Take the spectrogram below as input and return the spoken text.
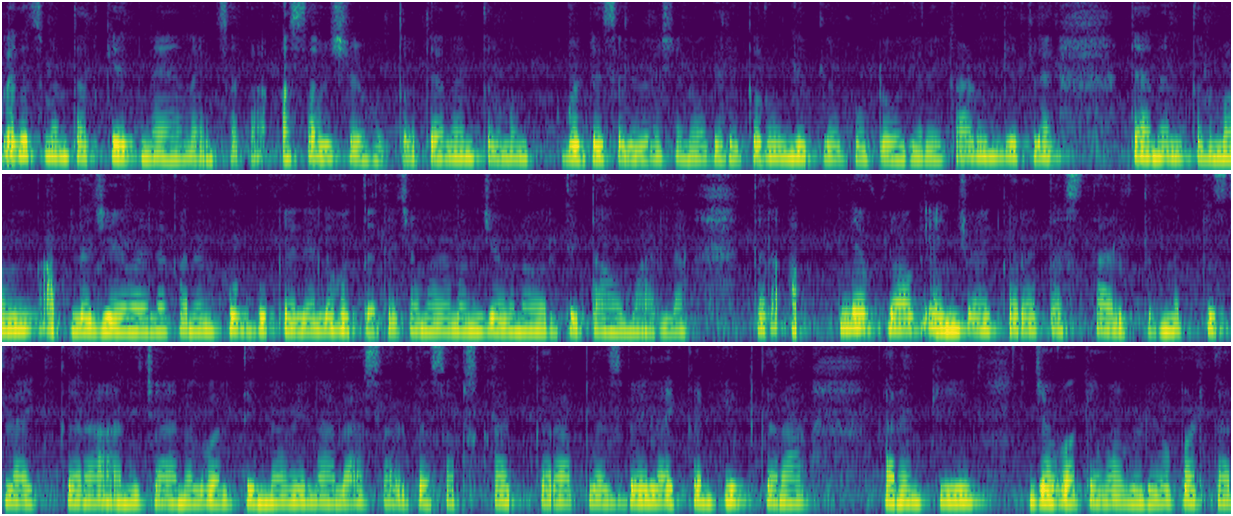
लगेच म्हणतात केक नाही आणायचा का? असा विषय होतो. त्यानंतर मग बड्डे सेलिब्रेशन वगैरे करून घेतलं फोटो वगैरे काढून घेतले त्यानंतर मग आपलं जेवायला कारण खूप बुक केलेलं होतं त्याच्यामुळे मग जेवणावरती ताव मारला. तर आपले ब्लॉग एन्जॉय करत असतात असाल तर नक्कीच लाईक करा आणि चॅनलवरती नवीन आला असाल तर सबस्क्राईब करा प्लस बेल आयकन हिट करा. कारण की जेव्हा केव्हा व्हिडिओ पडतात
